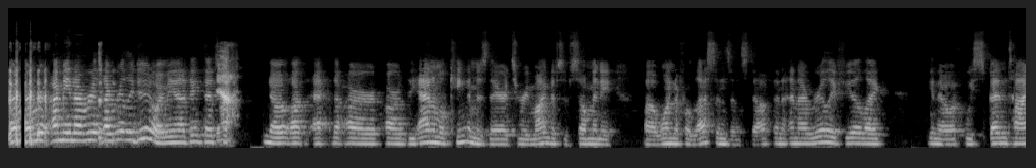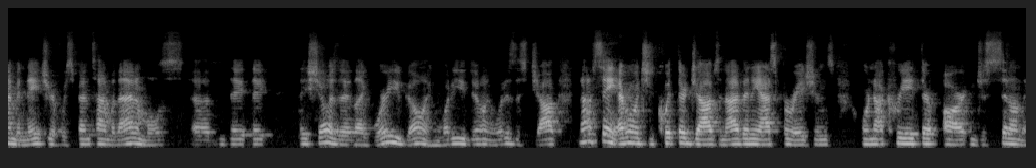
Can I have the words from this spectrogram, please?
I, I, re- I, mean, I really, I really do. I mean, I think that's yeah. you know, uh, uh our our the animal kingdom is there to remind us of so many uh, wonderful lessons and stuff, and and I really feel like you know, if we spend time in nature, if we spend time with animals, uh, they they they show us that like, where are you going? What are you doing? What is this job? Not saying everyone should quit their jobs and not have any aspirations or not create their art and just sit on the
